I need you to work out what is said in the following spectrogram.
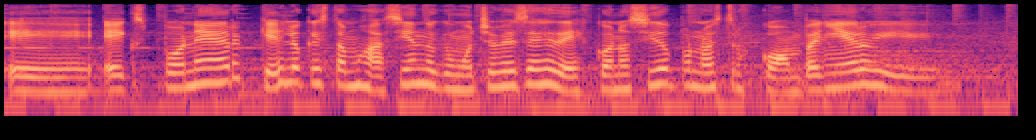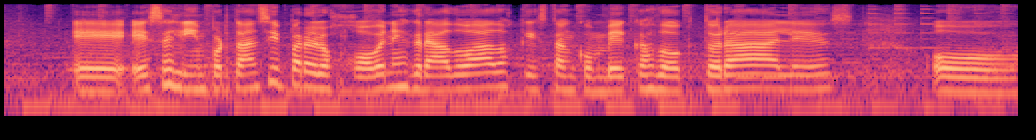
exponer qué es lo que estamos haciendo, que muchas veces es desconocido por nuestros compañeros y esa es la importancia y para los jóvenes graduados que están con becas doctorales o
